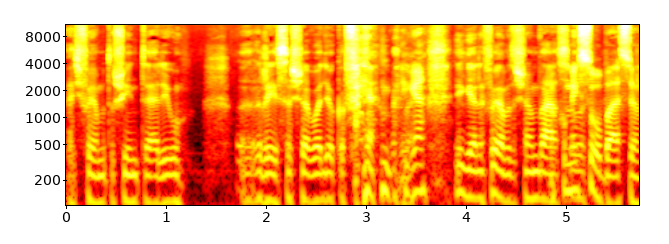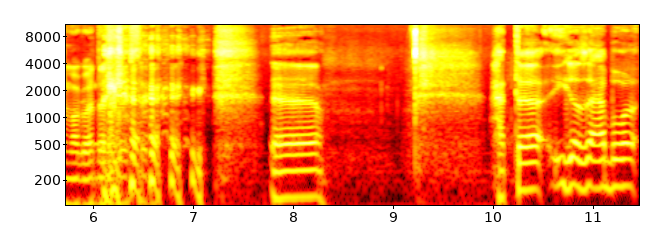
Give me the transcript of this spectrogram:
egy folyamatos interjú részese vagyok a fejemben. Igen? Igen, folyamatosan válaszol. Akkor még szóba állsz önmagaddal Hát igazából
